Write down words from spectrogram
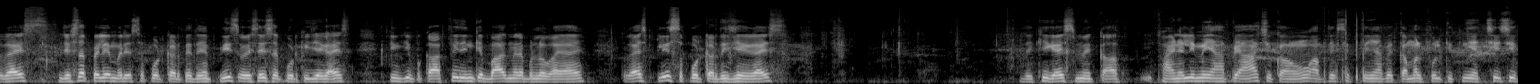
तो गैस जैसा पहले मेरे सपोर्ट करते थे प्लीज़ वैसे ही सपोर्ट कीजिए गैस क्योंकि काफ़ी दिन के बाद मेरा ब्लॉग आया है। तो गैस प्लीज़ सपोर्ट कर दीजिएगा गैस देखिए गैस मैं काफ़ी फाइनली मैं यहाँ पे आ चुका हूँ। आप देख सकते हैं यहाँ पे कमल फूल कितनी अच्छी अच्छी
